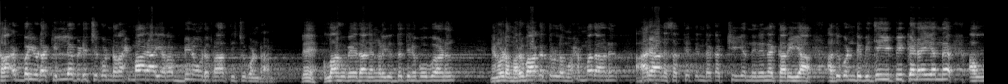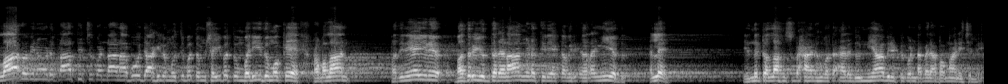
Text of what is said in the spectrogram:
കഅബയുടെ കില്ല പിടിച്ചുകൊണ്ട് റഹ്മാനായ റബ്ബിനോട് പ്രാർത്ഥിച്ചുകൊണ്ടാണ്. അല്ലെ അള്ളാഹു വേദ ഞങ്ങൾ യുദ്ധത്തിന് പോവുകയാണ്. ഞങ്ങളുടെ മറുഭാഗത്തുള്ള മുഹമ്മദാണ്. ആരാണ് സത്യത്തിന്റെ കക്ഷി എന്ന് നിനക്കറിയാം. അതുകൊണ്ട് വിജയിപ്പിക്കണേ എന്ന് അള്ളാഹുവിനോട് പ്രാർത്ഥിച്ചുകൊണ്ടാണ് അബൂജാഹിലും മുത്തുബത്തും ഷൈബത്തും വലീദും ഒക്കെ റമലാൻ പതിനേഴിന് ബദർ യുദ്ധ രണാങ്കണത്തിലേക്ക് അവർ ഇറങ്ങിയത്. അല്ലേ? എന്നിട്ട് അള്ളാഹു സുബ്ഹാനഹു വ തആല ദുനിയാവിലിട്ട് കൊണ്ട് അവരെ അപമാനിച്ചില്ലേ?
